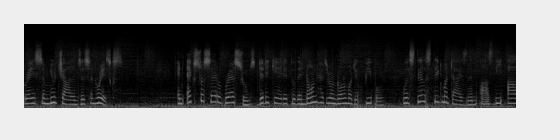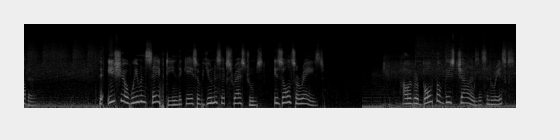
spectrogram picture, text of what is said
raise some new challenges and risks. An extra set of restrooms dedicated to the non-heteronormative people will still stigmatize them as the other. The issue of women's safety in the case of unisex restrooms is also raised. However, both of these challenges and risks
